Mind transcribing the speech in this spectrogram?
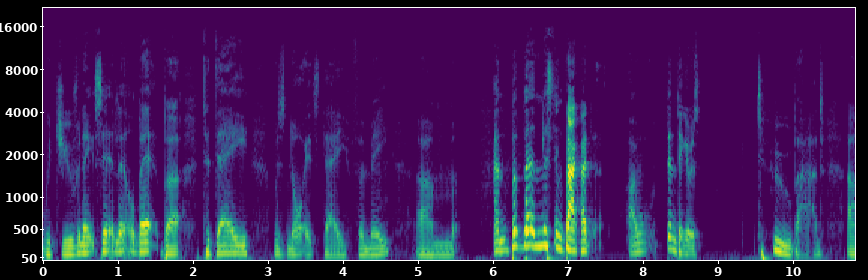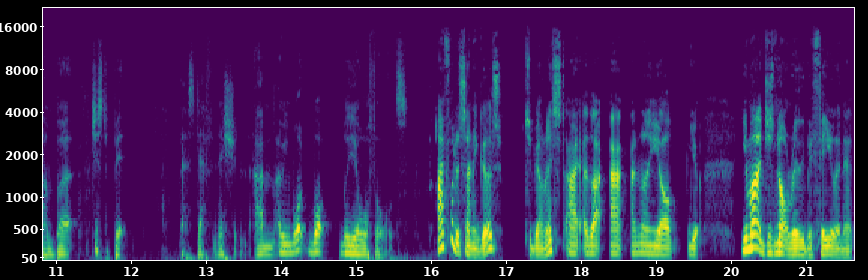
rejuvenates it a little bit. But today was not its day for me. Um, and but then listening back, I I didn't think it was too bad, um, but just a bit less definition. Um, I mean, what what were your thoughts? I thought it sounded good. To be honest, I I, I know you're you you might just not really be feeling it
